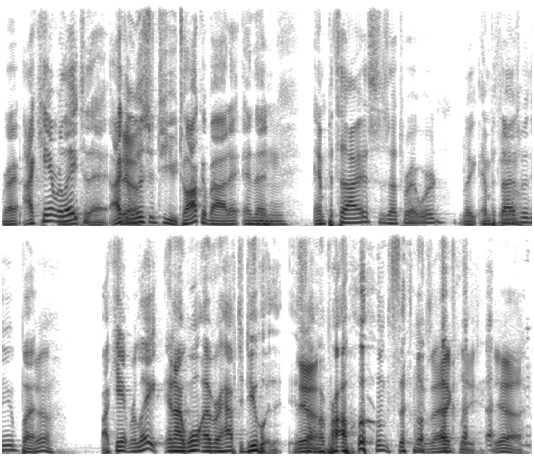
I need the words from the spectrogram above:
right? I can't relate to that. I can Yeah. listen to you talk about it and then empathize. Is that the right word? Like empathize Yeah. with you, but Yeah. I can't relate, and I won't ever have to deal with it. It's Yeah. not my problem. So. exactly. Yeah.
